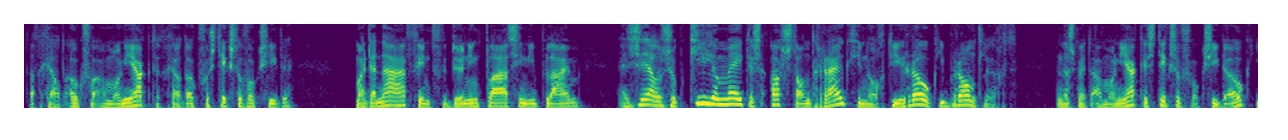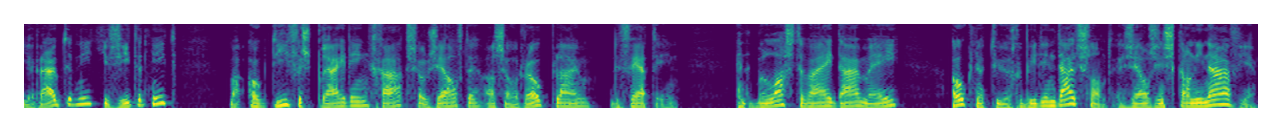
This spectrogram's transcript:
Dat geldt ook voor ammoniak, dat geldt ook voor stikstofoxide. Maar daarna vindt verdunning plaats in die pluim en zelfs op kilometers afstand ruik je nog die rook, die brandlucht. En dat is met ammoniak en stikstofoxide ook. Je ruikt het niet, je ziet het niet. Maar ook die verspreiding gaat zozelfde als zo'n rookpluim de verte in. En belasten wij daarmee ook natuurgebieden in Duitsland en zelfs in Scandinavië.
